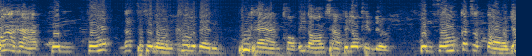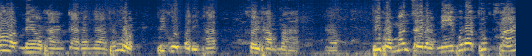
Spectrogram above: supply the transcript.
ว่าหากคุณโฟกนัทชนนเข้าไปเป็นผู้แทนของพี่น้องชาวพิโลกเขตหนึ่งคุณโฟกก็จะต่อยอดแนวทางการทำงานทั้งหมดที่คุณปฏิพัฒน์เคยทำมาครับที่ผมมั่นใจแบบนี้เพราะว่าทุกครั้ง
